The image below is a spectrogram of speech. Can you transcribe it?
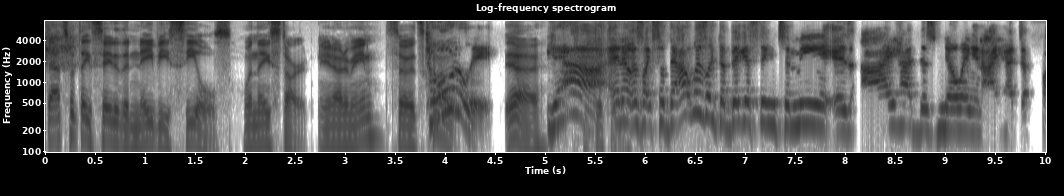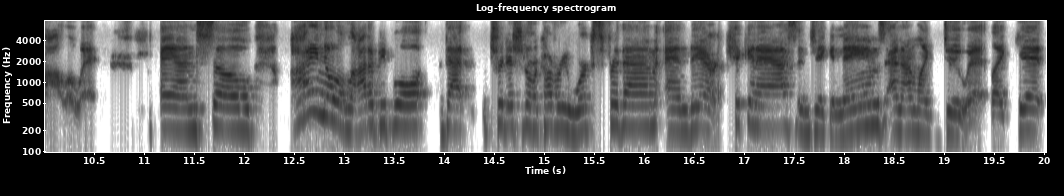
That's what they say to the Navy SEALs when they start. You know what I mean? So it's totally. yeah. Yeah. And it was like, so that was like the biggest thing to me is I had this knowing and I had to follow it. And so I know a lot of people that traditional recovery works for them and they are kicking ass and taking names. And I'm like, do it, like get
